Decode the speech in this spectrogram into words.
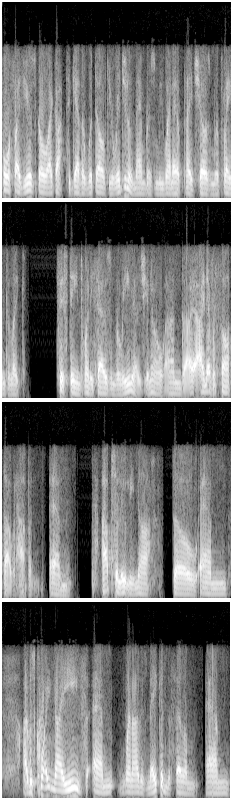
four or five years ago, I got together with all the original members and we went out and played shows and we were playing to like 15, 20,000 arenas, you know, and I, I never thought that would happen. Um, absolutely not. So, um, I was quite naive um, when I was making the film, um,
